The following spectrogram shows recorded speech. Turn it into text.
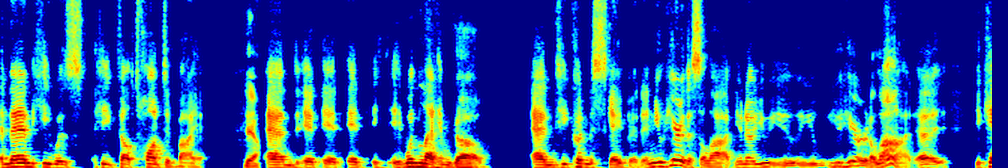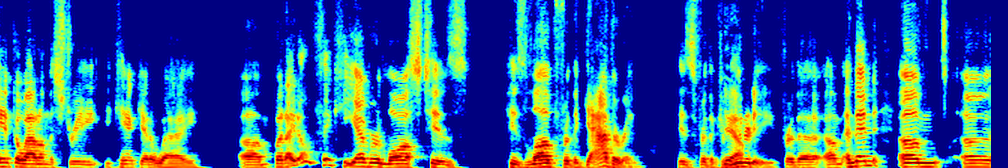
and then he was he felt haunted by it Yeah. and it it it it, it wouldn't let him go and he couldn't escape it and you hear this a lot you know you you you you hear it a lot uh, you can't go out on the street you can't get away um, but i don't think he ever lost his his love for the gathering his for the Yeah. community for the um, and then um, uh,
